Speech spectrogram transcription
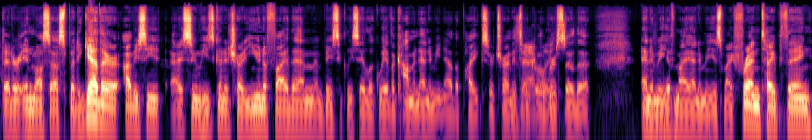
that are in Mos Espa together. Obviously, I assume he's going to try to unify them and basically say, "Look, we have a common enemy now. The Pikes are trying to take over, so the enemy of my enemy is my friend," type thing.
